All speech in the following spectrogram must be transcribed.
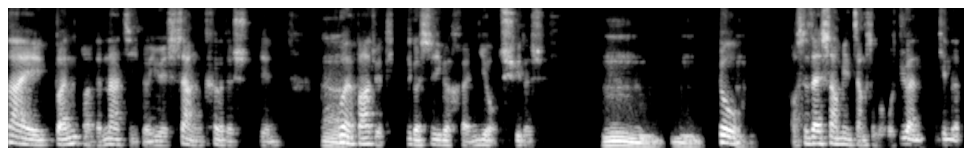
在短短的那几个月上课的时间，突嗯。然发觉这个是一个很有趣的事情。嗯嗯。嗯。老师在上面讲什么，我居然听得，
